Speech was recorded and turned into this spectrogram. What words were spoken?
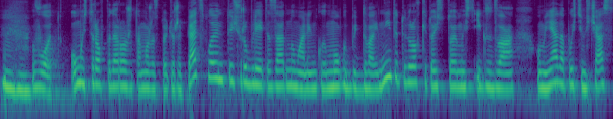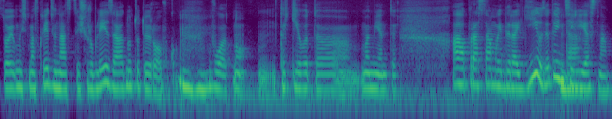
Угу. Вот. У мастеров подороже там может стоить уже пять с половиной тысяч рублей, это за одну маленькую. Могут быть двойные татуировки, то есть стоимость X2. У меня, допустим, сейчас стоимость в Москве 12 тысяч рублей за одну татуировку. Угу. Вот, ну, такие вот э, моменты. А про самые дорогие, вот это интересно.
